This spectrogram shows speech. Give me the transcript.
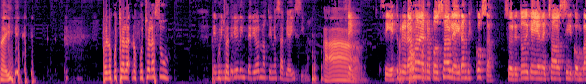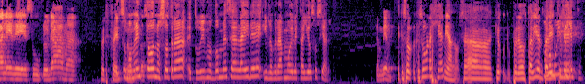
ahí? Pero no escuchó la, no escuchó la SU. El Ministerio del Interior nos tiene sapiadísima. Ah. Sí, este programa es responsable de grandes cosas, sobre todo de que hayan echado a Silicon Valley de su programa. Perfecto. En su momento, nosotras estuvimos dos meses al aire y logramos el estallido social. También. Es que son, que son una genia, o sea, pero está bien, está bien que le,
